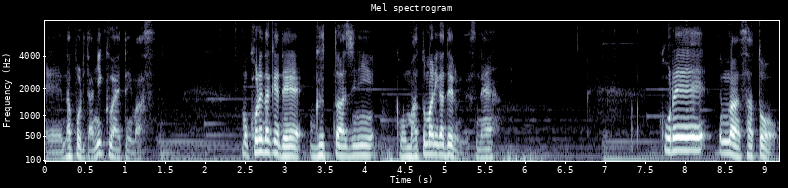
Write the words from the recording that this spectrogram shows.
えー、ナポリタンに加えています。もうこれだけでぐっと味にこうまとまりが出るんですね。これまあ砂糖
